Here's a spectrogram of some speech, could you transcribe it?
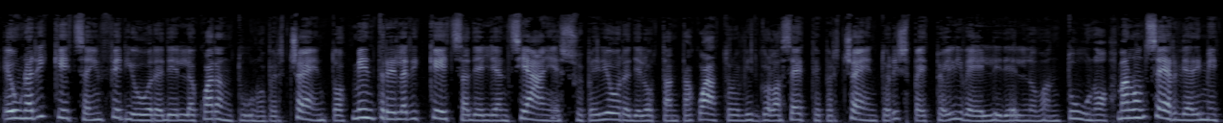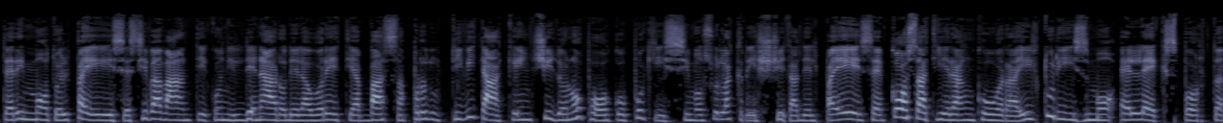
e una ricchezza inferiore del 41%, mentre la ricchezza degli anziani è superiore dell'80%. 84,7% rispetto ai livelli del 91, ma non serve a rimettere in moto il paese, si va avanti con il denaro dei lavoretti a bassa produttività che incidono poco pochissimo sulla crescita del paese. Cosa tira ancora? Il turismo e l'export.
